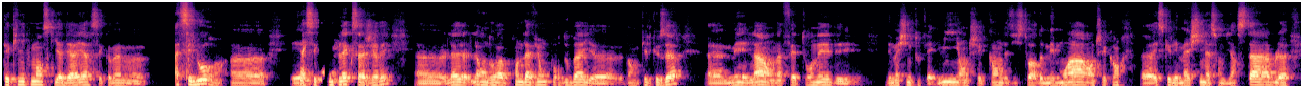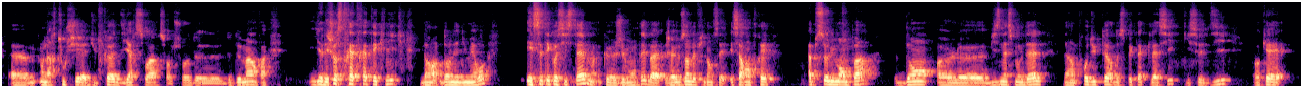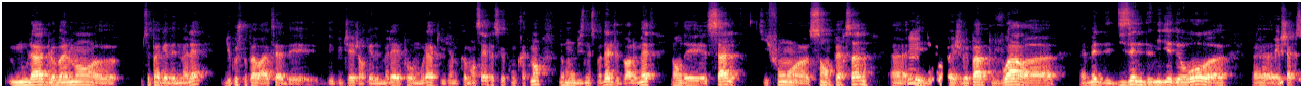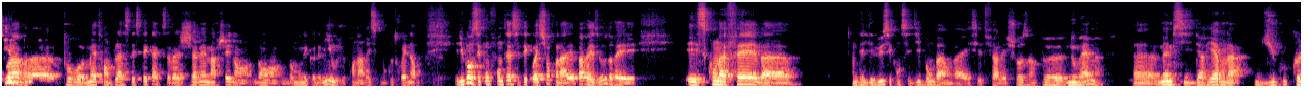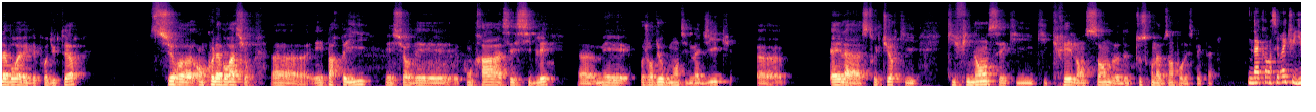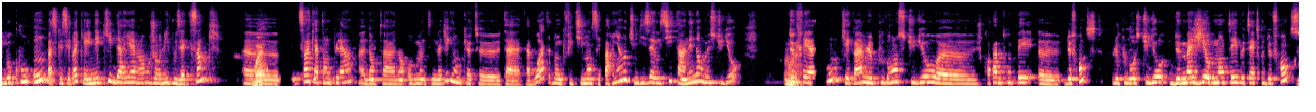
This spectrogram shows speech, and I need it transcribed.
techniquement, ce qu'il y a derrière, c'est quand même euh, assez lourd euh, et assez complexe à gérer. Euh, là, là, on doit prendre l'avion pour Dubaï euh, dans quelques heures, mais là, on a fait tourner des, des, machines toute la nuit en checkant des histoires de mémoire, en checkant est-ce que les machines elles sont bien stables. on a retouché du code hier soir sur le show de, de demain. Enfin, il y a des choses très, très techniques dans, les numéros. Et cet écosystème que j'ai monté, bah, j'avais besoin de le financer. Et ça rentrait absolument pas dans euh, le business model d'un producteur de spectacle classique qui se dit, OK, Moula, globalement, euh, c'est pas Gad Malais. Du coup, je peux pas avoir accès à des, budgets genre Gad Malais pour Moula qui vient de commencer parce que concrètement, dans mon business model, je vais devoir le mettre dans des salles qui font 100 euh, personnes euh, mm. Et du coup, bah, je ne vais pas pouvoir euh, mettre des dizaines de milliers d'euros euh, chaque soir pour mettre en place les spectacles. Ça ne va jamais marcher dans, dans, dans, mon économie où je vais prendre un risque beaucoup trop énorme. Et du coup, on s'est confronté à cette équation qu'on n'arrivait pas à résoudre. Et, et ce qu'on a fait bah, dès le début, c'est qu'on s'est dit, bon, bah, on va essayer de faire les choses un peu nous-mêmes, même si derrière, on a du coup collaboré avec des producteurs sur, euh, en collaboration euh, et par pays et sur des contrats assez ciblés. Euh, mais aujourd'hui, Augmented Magic est la structure qui, qui finance et qui, qui crée l'ensemble de tout ce qu'on a besoin pour le spectacle. D'accord, c'est vrai que tu dis beaucoup on, parce que c'est vrai qu'il y a une équipe derrière. Hein. Aujourd'hui, vous êtes cinq. Euh, cinq à temps plein dans, ta, dans Augmented Magic, donc ta, ta, boîte. Donc, effectivement, c'est pas rien. Tu me disais aussi, tu as un énorme studio de création, qui est quand même le plus grand studio, euh, je ne crois pas me tromper, euh, de France, le plus gros studio de magie augmentée peut-être de France.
